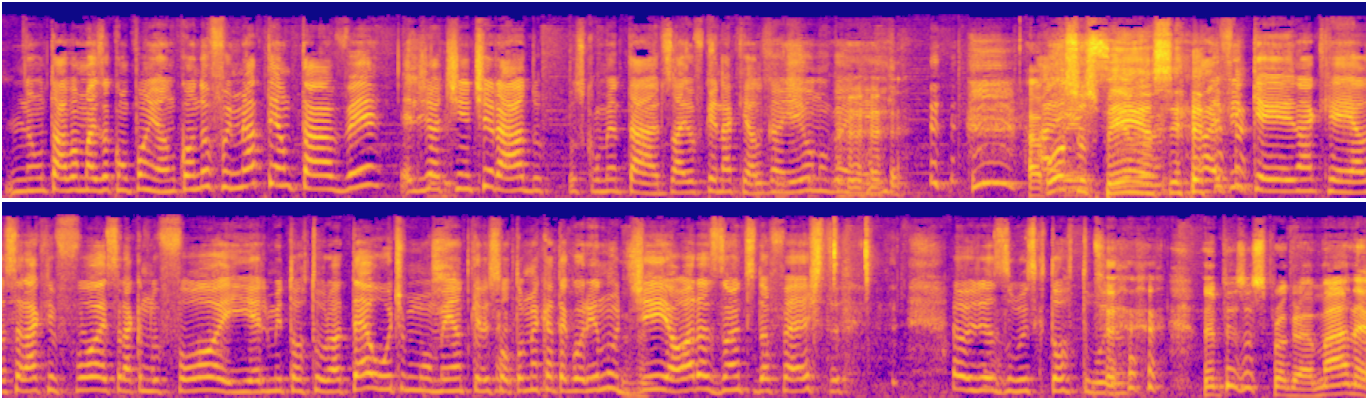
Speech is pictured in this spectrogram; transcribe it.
Não tava mais acompanhando. Quando eu fui me atentar a ver, ele já tinha tirado os comentários. Aí eu fiquei naquela, ganhei ou não ganhei? Aí, suspense. Aí fiquei naquela, será que foi, será que não foi? E ele me torturou até o último momento, que ele soltou minha categoria no dia, horas antes da festa. Eu, Jesus, que tortura. Nem pensou se programar, né?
